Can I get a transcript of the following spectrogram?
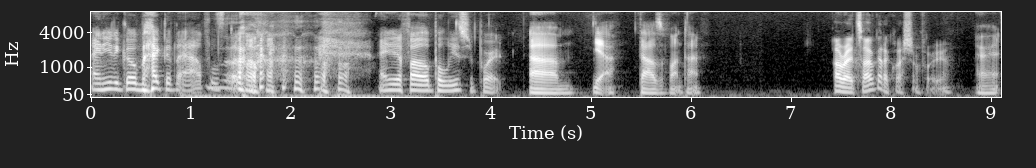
I need to go back to the Apple store. I need to file a police report." Um, yeah, that was a fun time. All right, so I've got a question for you. All right.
